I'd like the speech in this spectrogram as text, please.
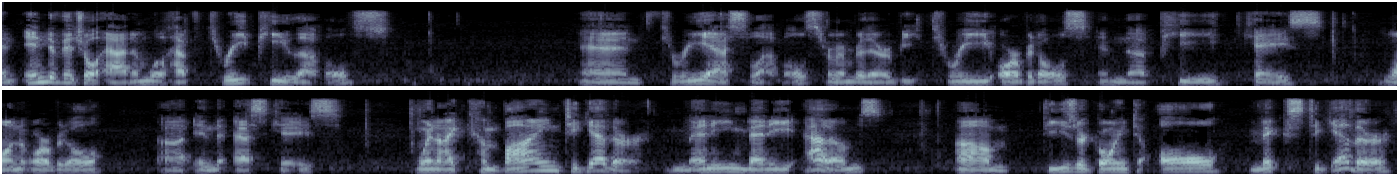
an individual atom will have three p levels and three s levels. Remember, there would be three orbitals in the p case, one orbital uh, in the s case. When I combine together many, many atoms, um, these are going to all mix together,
